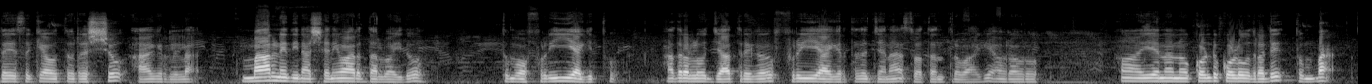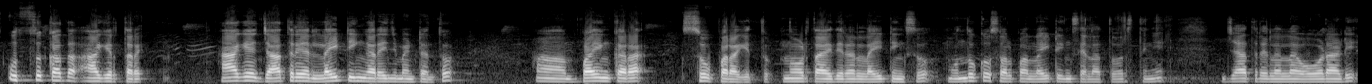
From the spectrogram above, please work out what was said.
ದೇಶಕ್ಕೆ ಅವತ್ತು ರಶ್ಶು ಆಗಿರಲಿಲ್ಲ. ಮಾರನೇ ದಿನ ಶನಿವಾರದಲ್ವ ಇದು? ತುಂಬ ಫ್ರೀ ಆಗಿತ್ತು ಅದರಲ್ಲೂ ಜಾತ್ರೆಗಳು ಫ್ರೀ ಆಗಿರ್ತದೆ ಜನ ಸ್ವತಂತ್ರವಾಗಿ ಅವರವರು ಏನನ್ನು ಕೊಂಡುಕೊಳ್ಳುವುದರಲ್ಲಿ ತುಂಬ ಉತ್ಸುಕದ ಆಗಿರ್ತಾರೆ. ಹಾಗೆ ಜಾತ್ರೆಯ ಲೈಟಿಂಗ್ ಅರೇಂಜ್ಮೆಂಟ್ ಅಂತೂ ಆ, ಭಯಂಕರ ಸೂಪರಾಗಿತ್ತು ನೋಡ್ತಾ ಇದ್ದೀರ ಲೈಟಿಂಗ್ಸು. ಮುಂದಕ್ಕೂ ಸ್ವಲ್ಪ ಲೈಟಿಂಗ್ಸ್ ಎಲ್ಲ ತೋರಿಸ್ತೀನಿ. ಜಾತ್ರೆಯಲ್ಲೆಲ್ಲ ಓಡಾಡಿ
